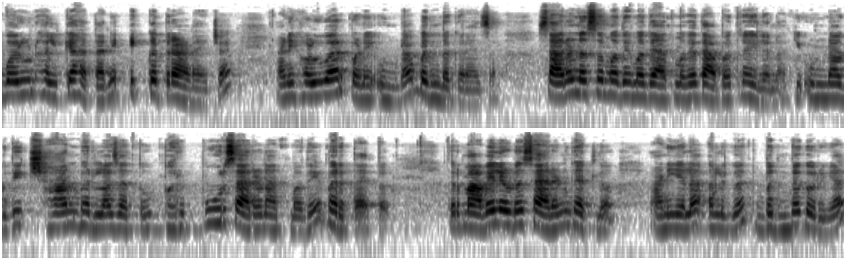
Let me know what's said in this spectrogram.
वरून हलक्या हाताने एकत्र आणायच्या आणि हळुवारपणे उंडा बंद करायचा. सारण असं मध्ये मध्ये आतमध्ये दाबत राहिलं ना की उंडा अगदी छान भरला जातो. भरपूर सारण आतमध्ये भरता येतं. तर मावेल एवढं सारण घातलं आणि याला अलगत बंद करूयात.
